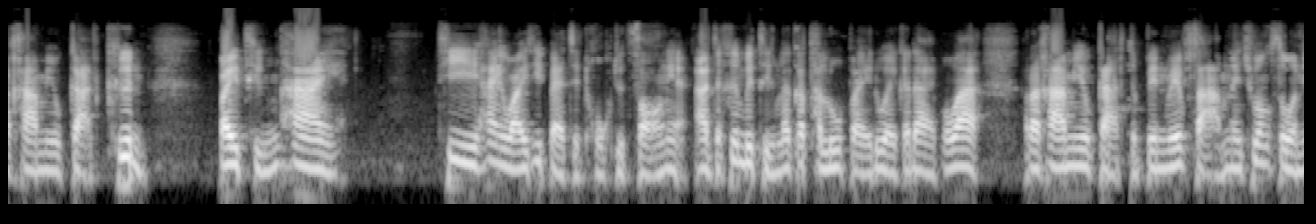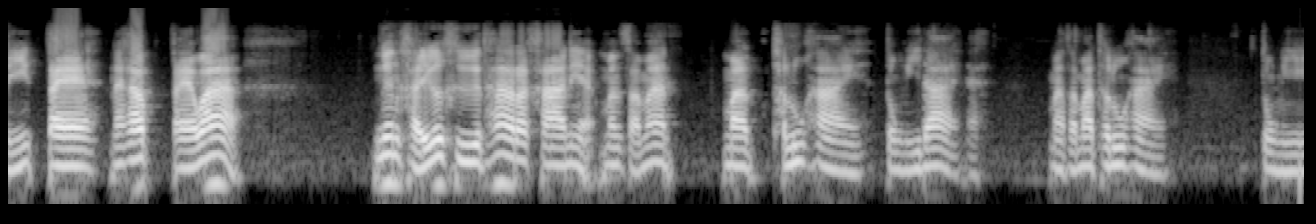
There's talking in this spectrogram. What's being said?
ราคามีโอกาสขึ้นไปถึงไฮ ที่ให้ไว้ที่ 876.2 เนี่ยอาจจะขึ้นไปถึงแล้วก็ทะลุไปด้วยก็ได้ เพราะว่าราคามีโอกาสจะเป็นเวฟ3ในช่วงโซนนี้แต่นะครับ แต่ว่าเงื่อนไขก็คือถ้าราคาเนี่ยมันสามารถมาทะลุไฮตรงนี้ได้นะมาสามารถทะลุไฮตรงนี้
